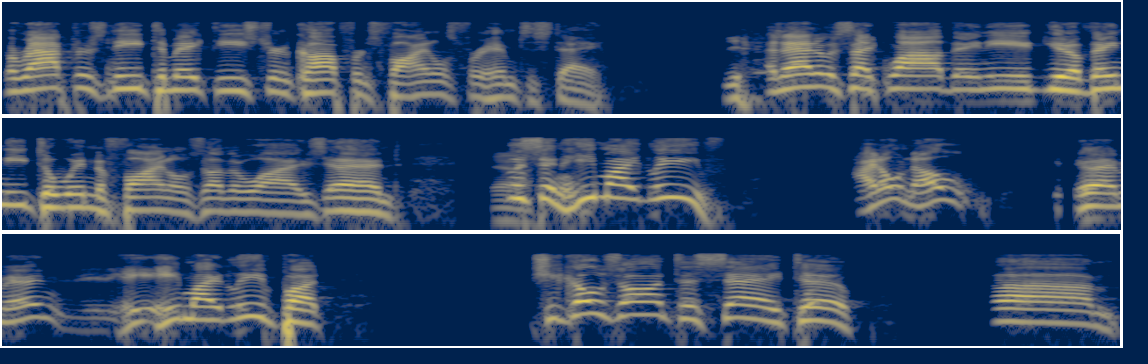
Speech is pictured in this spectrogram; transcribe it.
the Raptors need to make the Eastern Conference Finals for him to stay. Yeah. And then it was like, wow, they need you know they need to win the finals otherwise. And Yeah. listen, he might leave. I don't know. You know what I mean? He he might leave, but she goes on to say too, um,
